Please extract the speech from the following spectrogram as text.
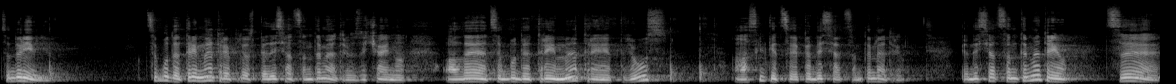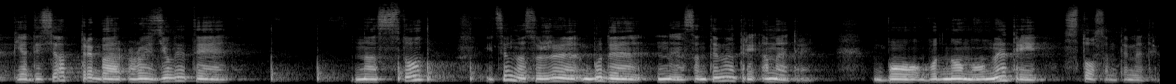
Це дорівнює. Це буде 3 метри плюс 50 сантиметрів, звичайно. Але це буде 3 метри плюс. А скільки це 50 сантиметрів? 50 сантиметрів це 50 треба розділити на 100. І це в нас вже буде не сантиметри, а метри. Бо в одному метрі 100 сантиметрів.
